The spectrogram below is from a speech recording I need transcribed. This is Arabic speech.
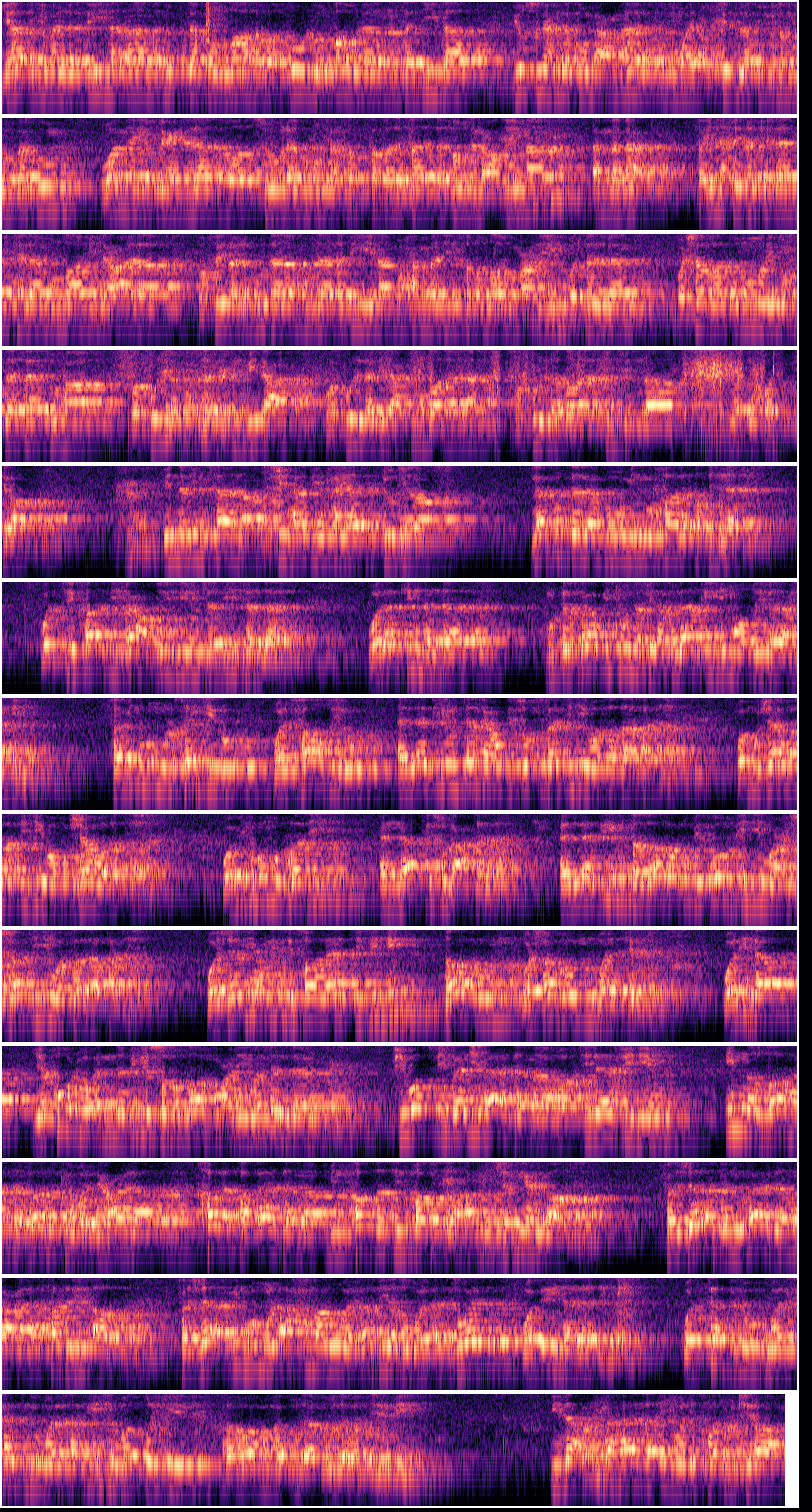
يا أيها الذين آمنوا اتقوا الله وقولوا قولا سديدا. يصلح لكم أعمالكم ويغفر لكم ذنوبكم. ومن يطع الله ورسوله فقد فاز فوزا عظيما. أما بعد فإن خير الكلام كلام الله تعالى. وخير الهدى هدى نبينا محمد صلى الله عليه وسلم وشر الأمور محدثاتها وكل محدثة بدعة وكل بدعة ضلالة وكل ضلالة في النار. أيها الإخوة الكرام إن الإنسان في هذه الحياة الدنيا لا بد له من مخالطة الناس واتخاذ بعضهم جليسا له ولكن الناس متفاوتون في أخلاقهم وطباعهم. فمنهم الخير والفاضل الذي ينتفع بصحبته وصداقته ومجاورته ومشاورته. ومنهم الردي الناقص العقل الذي يتضرر بقربه وعشرته وصداقته. وجميع الاتصالات به ضرر وشر ونكد. ولذا يقول النبي صلى الله عليه وسلم في وصف بني آدم واختلافهم إن الله تبارك وتعالى خلق آدم من قبضة قبضها من جميع الأرض فجاء بنو آدم على قدر الأرض فجاء منهم الأحمر والأبيض والأسود وبين ذلك والسهل والحزن والخبيث والطيب رواه أبو داود والترمذي. إذا علم هذا أيها الإخوة الكرام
